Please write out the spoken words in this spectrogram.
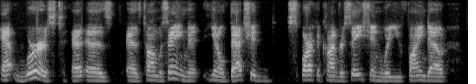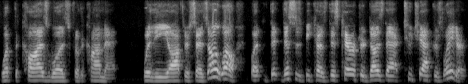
at worst, as as Tom was saying, that you know that should spark a conversation where you find out what the cause was for the comment where the author says, "Oh well, but th- this is because this character does that two chapters later,"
